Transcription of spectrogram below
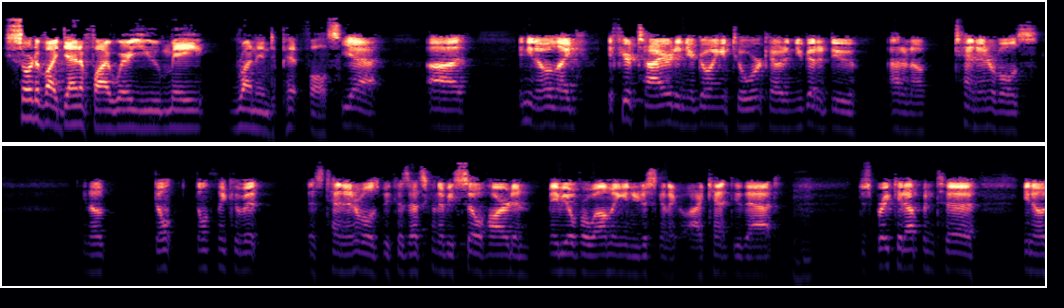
sort of identify where you may run into pitfalls. Yeah, uh, and you know, like if you're tired and you're going into a workout and you got to do I don't know ten intervals, you know, don't don't think of it as ten intervals because that's going to be so hard and maybe overwhelming, and you're just going to go, I can't do that. Mhm. Just break it up into you know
